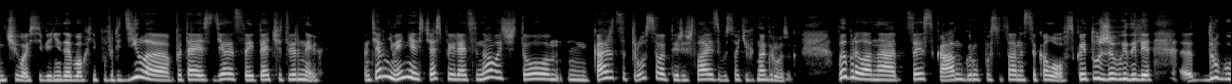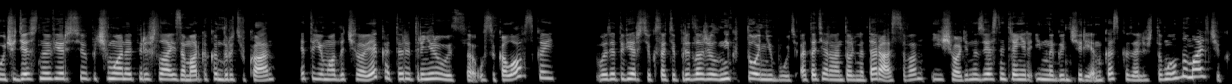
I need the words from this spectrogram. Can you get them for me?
ничего себе, не дай бог, не повредила, пытаясь сделать свои пять четверных. Но тем не менее, сейчас появляется новость, что, кажется, Трусова перешла из высоких нагрузок. Выбрала она ЦСКА, группу Светланы Соколовской. Тут же выдали э, другую чудесную версию, почему она перешла из-за Марка Кондратюка. Это ее молодой человек, который тренируется у Соколовской, вот эту версию, кстати, предложил не кто-нибудь, а Татьяна Анатольевна Тарасова и еще один известный тренер Инна Гончаренко. Сказали, что, мол, ну мальчик,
